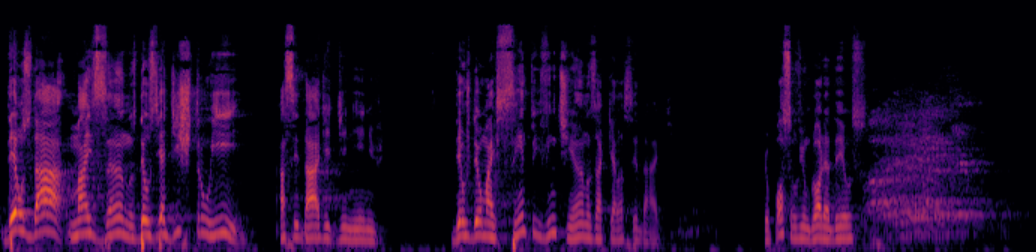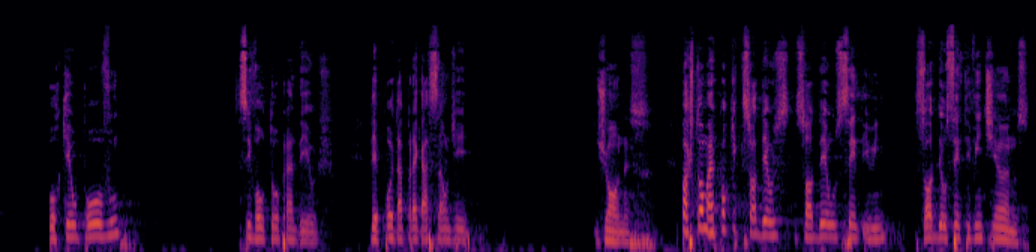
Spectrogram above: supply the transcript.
Deus dá mais anos, Deus ia destruir a cidade de Nínive. Deus deu mais 120 anos àquela cidade. Eu posso ouvir um glória a Deus? Porque o povo se voltou para Deus depois da pregação de Jonas. Pastor, mas por que só Deus só deu 120, só deu 120 anos?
